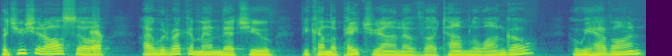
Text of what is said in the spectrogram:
But you should also, Yep. I would recommend that you become a Patreon of uh, Tom Luongo, who we have on,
